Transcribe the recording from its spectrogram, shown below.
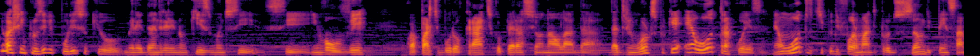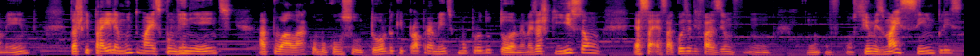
Eu acho, inclusive, por isso que o Meledandri ele não quis muito se, se envolver com a parte burocrática operacional lá da, da DreamWorks, porque é outra coisa, é um outro tipo de formato de produção, de pensamento. Então acho que para ele é muito mais conveniente atuar lá como consultor do que propriamente como produtor, né? Mas acho que isso é um, essa, essa coisa de fazer um, um, um, uns filmes mais simples,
